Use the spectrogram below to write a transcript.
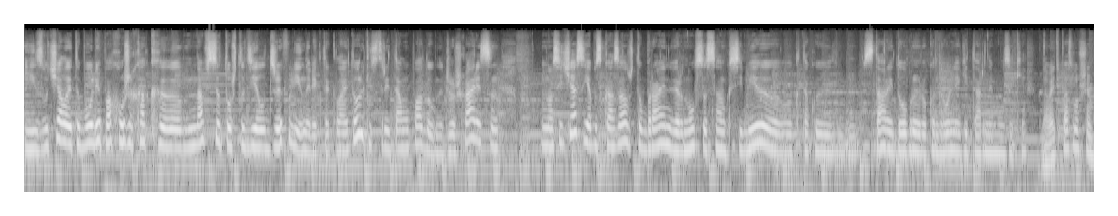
и звучало это более похоже как э, на все то, что делал Джефф Лин, Electric Light Orchestra и тому подобное, Джош Харрисон. Но сейчас я бы сказала, что Брайан вернулся сам к себе, к такой старой, доброй рок-н-ролльной гитарной музыке. Давайте послушаем.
